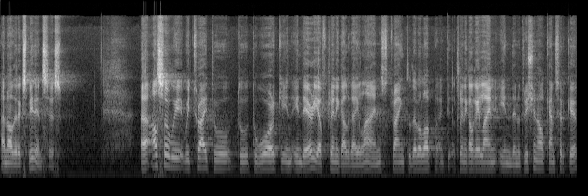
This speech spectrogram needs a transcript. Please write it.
and other experiences. Uh, also, we, we try to, to, to work in, in the area of clinical guidelines, trying to develop a clinical guideline in the nutritional cancer care,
